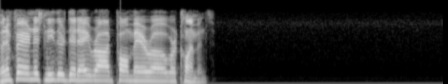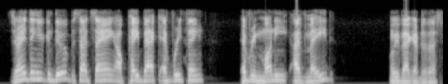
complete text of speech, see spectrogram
But in fairness, neither did A-Rod, Palmeiro, or Clemens. Is there anything you can do besides saying I'll pay back everything, every money I've made? We'll be back after this.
